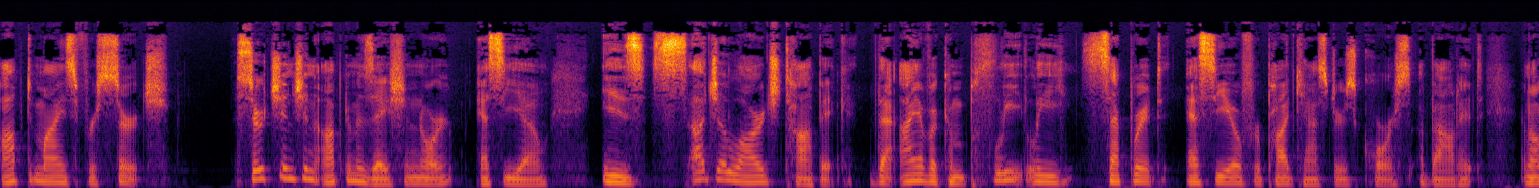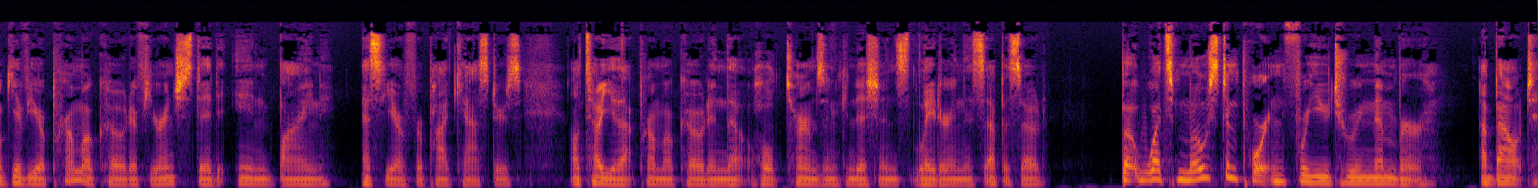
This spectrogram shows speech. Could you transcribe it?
optimize for search. Search engine optimization, or SEO, is such a large topic that I have a completely separate SEO for podcasters course about it. And I'll give you a promo code if you're interested in buying SEO for podcasters. I'll tell you that promo code and the whole terms and conditions later in this episode. But what's most important for you to remember about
